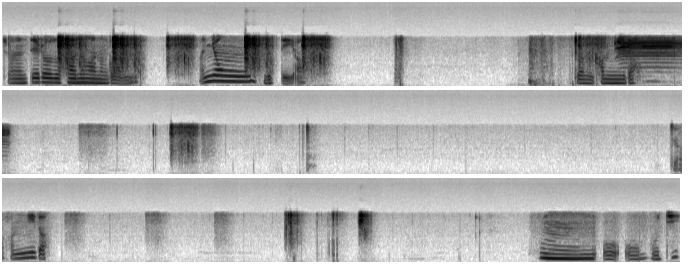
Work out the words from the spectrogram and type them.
저는 때려도 반응하는 거랍니다. 안녕, 늑대야. 전 갑니다. 자, 갑니다. 음, 어, 어, 뭐지?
